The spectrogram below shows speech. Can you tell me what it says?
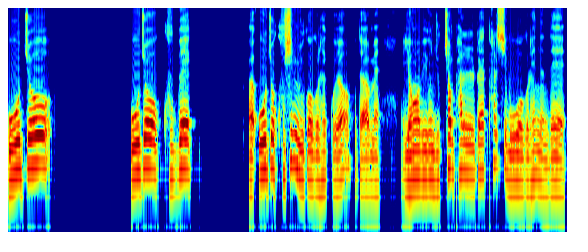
5조 5조 900 아, 5조 96억을 했고요. 그 다음에 영업이익은 6,885억을 했는데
